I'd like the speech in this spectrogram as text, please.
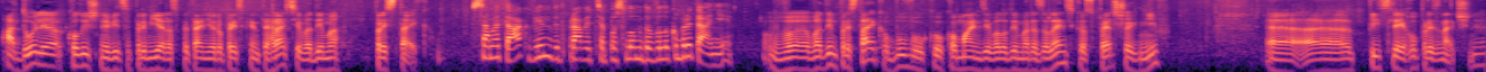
а доля колишнього віце-прем'єра з питань європейської інтеграції Вадима Пристайка. Саме так він відправиться послом до Великобританії. В Вадим Пристайко був у команді Володимира Зеленського з перших днів. Е, е, після його призначення,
